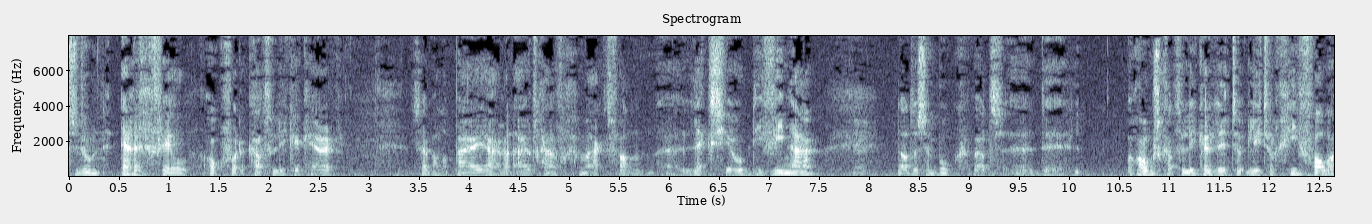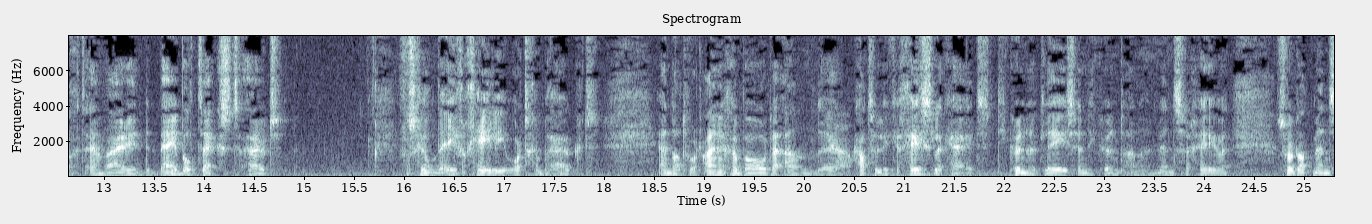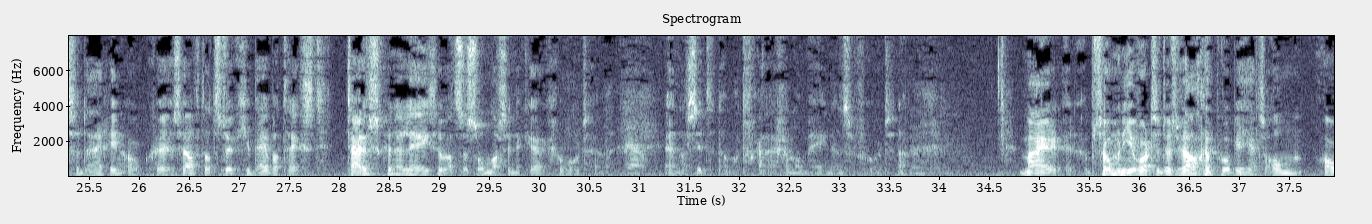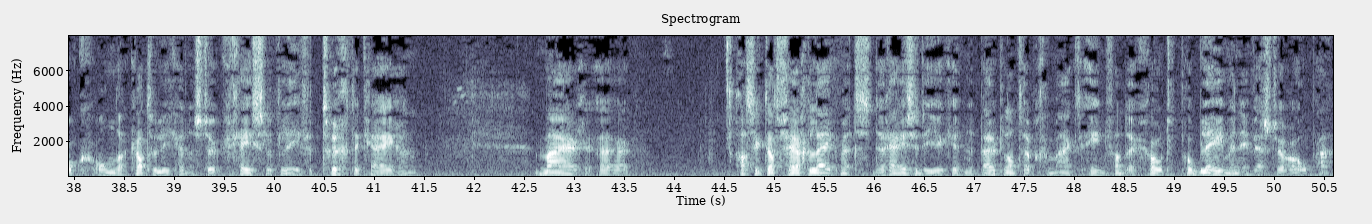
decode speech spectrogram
Ze doen erg veel, ook voor de katholieke kerk. Ze hebben al een paar jaar een uitgave gemaakt van uh, Lectio Divina. Dat is een boek wat uh, de Rooms-Katholieke liturgie volgt en waarin de bijbeltekst uit verschillende evangelieën wordt gebruikt. En dat wordt aangeboden aan de katholieke geestelijkheid. Die kunnen het lezen en die kunnen het aan hun mensen geven. Zodat mensen daarin ook uh, zelf dat stukje bijbeltekst thuis kunnen lezen. Wat ze zondags in de kerk gehoord hebben. Ja. En daar zitten dan wat vragen omheen enzovoort. Nou. Maar op zo'n manier wordt er dus wel geprobeerd om ook onder katholieken een stuk geestelijk leven terug te krijgen. Maar uh, als ik dat vergelijk met de reizen die ik in het buitenland heb gemaakt, een van de grote problemen in West-Europa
